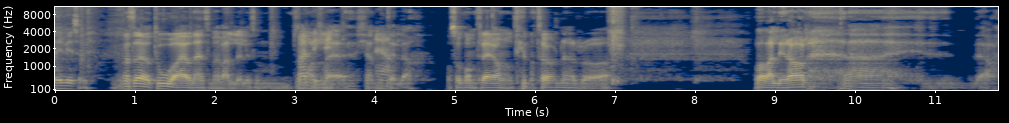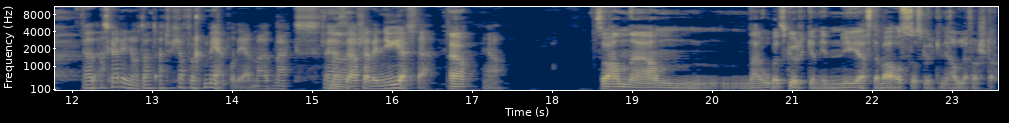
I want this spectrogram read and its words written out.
Men så er jo toa er jo den som er veldig liksom Som Veldig alle kjenner Ja. til, ja. Og så kom trea med Tina Turner og var veldig rar. Uh, ja. Jeg jeg skal innrømme at jeg, jeg tror ikke jeg har fulgt med på de Mad Max. Det eneste jeg har sett, den nyeste. ja. Ja. Så han, eh, han der hovedskurken i den nyeste var også skurken i aller første.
